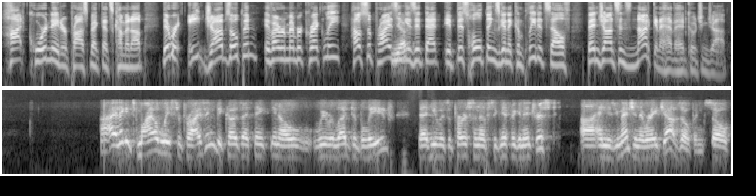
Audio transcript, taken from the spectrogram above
hot coordinator prospect that's coming up. There were eight jobs open, if I remember correctly. How surprising yep. is it that if this whole thing's going to complete itself, Ben Johnson's not going to have a head coaching job? I think it's mildly surprising because I think, you know, we were led to believe that he was a person of significant interest. Uh, and as you mentioned, there were eight jobs open. So,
